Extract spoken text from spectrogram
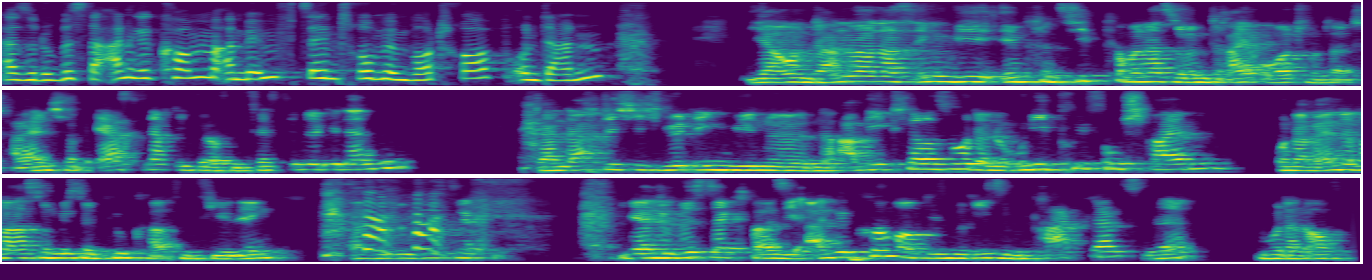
also du bist da angekommen am Impfzentrum in Bottrop und dann? Ja, und dann war das irgendwie, im Prinzip kann man das so in drei Orte unterteilen. Ich habe erst gedacht, ich wäre auf dem Festivalgelände. Dann dachte ich, ich würde irgendwie eine, eine Abi-Klausur oder eine Uni-Prüfung schreiben. Und am Ende war es so ein bisschen Flughafen-Feeling. Also du bist ja, ja, du bist ja quasi angekommen auf diesem riesigen Parkplatz, ne, wo dann auch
